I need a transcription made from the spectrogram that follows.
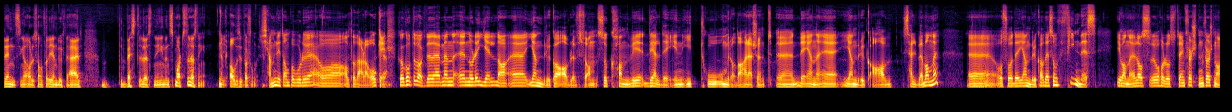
rensing av avløpsvann for å gjenbruke det er den beste løsningen, den smarteste løsningen. I alle situasjoner. Kommer litt an på hvor du er og alt det der, da. Ok, ja. skal komme tilbake til det. Men eh, når det gjelder da, eh, gjenbruk av avløpsvann, så kan vi dele det inn i to områder, har jeg skjønt. Det ene er gjenbruk av selve vannet. Eh, og så er det gjenbruk av det som finnes i vannet. La oss holde oss til den første først nå.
